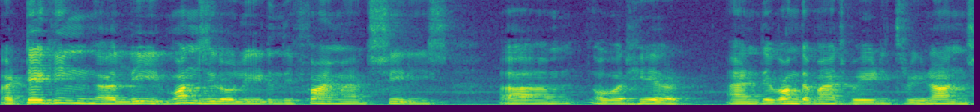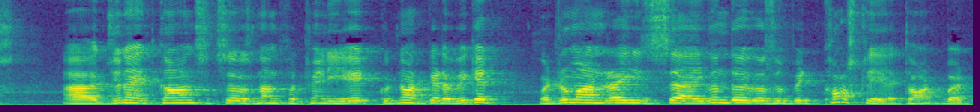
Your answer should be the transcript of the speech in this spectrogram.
are taking a lead, 1-0 lead in the five-match series um, over here and they won the match by 83 runs. Uh, Junaid Khan, 6 overs, none for 28, could not get a wicket. But Rumman Raees, uh, even though he was a bit costly, I thought, but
